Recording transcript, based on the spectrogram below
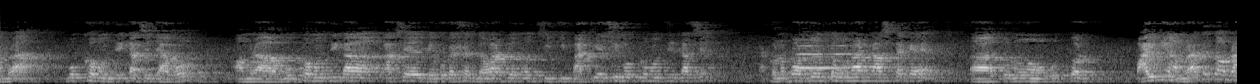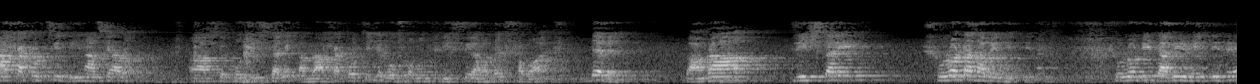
আমরা মুখ্যমন্ত্রীর কাছে যাব। আমরা মুখ্যমন্ত্রীর কাছে ডেপুটেশন দেওয়ার জন্য চিঠি পাঠিয়েছি মুখ্যমন্ত্রীর কাছে। এখনও পর্যন্ত ওনার কাছ থেকে কোনো উত্তর পাইনি আমরা, কিন্তু আমরা আশা করছি, দিন আছে আরও। আজকে পঁচিশ তারিখ, আমরা আশা করছি যে মুখ্যমন্ত্রী নিশ্চয়ই আমাদের সময় দেবেন। তো আমরা ত্রিশ তারিখ ষোলোটা দাবির ভিত্তিতে, ষোলোটি দাবির ভিত্তিতে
